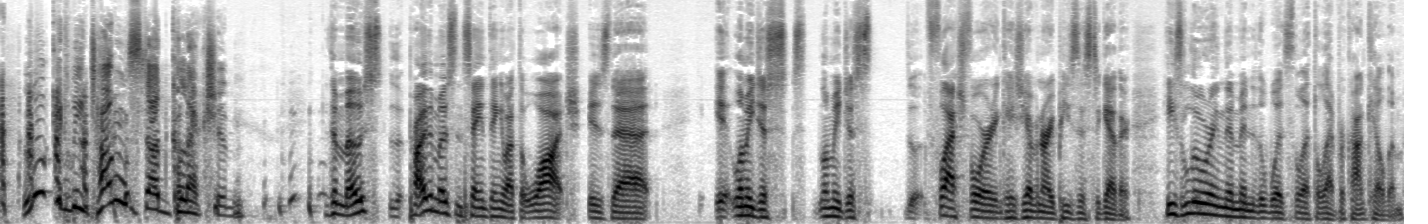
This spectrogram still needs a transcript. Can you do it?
Look at me tongue stud collection. The most probably the most insane thing about the watch is that it, let me just let me just flash forward in case you haven't already pieced this together. He's luring them into the woods to let the leprechaun kill them.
